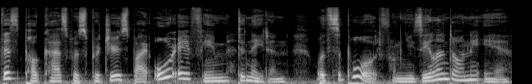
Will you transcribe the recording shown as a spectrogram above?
This podcast was produced by OAR FM Dunedin with support from New Zealand On the Air.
